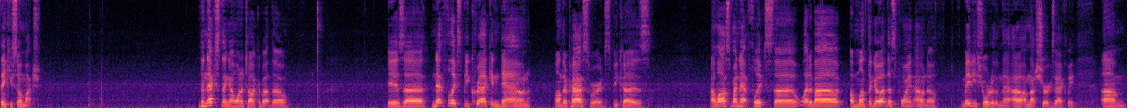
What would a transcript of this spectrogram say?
Thank you so much. The next thing I want to talk about, though, is uh, Netflix be cracking down on their passwords because I lost my Netflix, uh, what, about a month ago at this point? I don't know. Maybe shorter than that. I, am not sure exactly. Um,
